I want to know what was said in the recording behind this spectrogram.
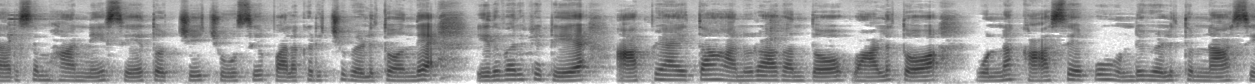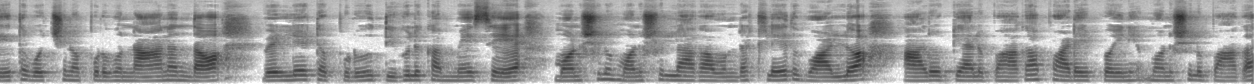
నరసింహాన్ని సీతొచ్చి చూసి పలకరించి వెళుతోంది. ఇదివరకటి ఆప్యాయత అనురాగంతో వాళ్ళతో ఉన్న కాసేపు ఉండి వెళుతున్న సీత వచ్చినప్పుడు ఉన్న ఆనందం వెళ్ళేటప్పుడు దిగులు కమ్మేసే మనుషులు మనుషుల్లాగా ఉండట్లేదు. వాళ్ళు ఆరోగ్యాలు బాగా పాడైపోయినాయి. మనుషులు బాగా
